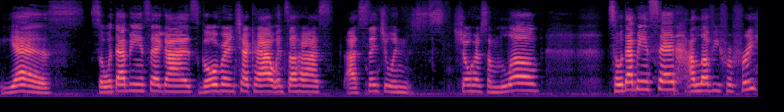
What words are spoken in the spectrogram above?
yes. So, with that being said, guys, go over and check her out and tell her I, I sent you and show her some love. So, with that being said, I love you for free,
